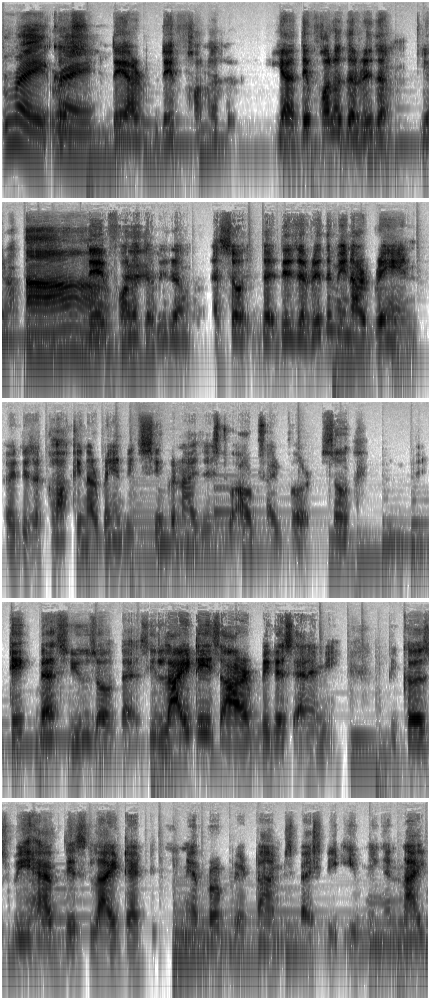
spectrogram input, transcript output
Right because right. they are they follow the, yeah they follow the rhythm you know? Ah, they okay. follow the rhythm. So the, there's a rhythm in our brain uh, there's a clock in our brain which synchronizes to outside world. So take best use of that. See light is our biggest enemy because we have this light at inappropriate time especially evening and night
